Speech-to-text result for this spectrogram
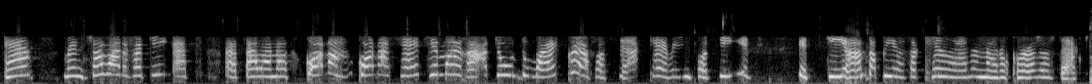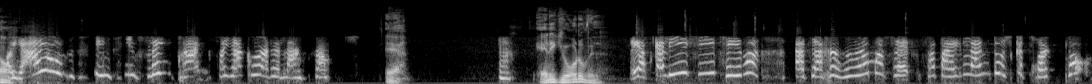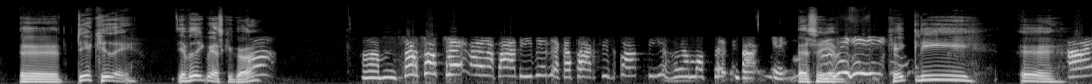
Ja, men så var det fordi, at, at der var noget... Gunnar, Gunnar sagde til mig i radioen, du må ikke køre for stærkt, Kevin, fordi et, et, de andre bliver så ked af det, når du kører så stærkt. Nå. Og jeg er jo en, en flink dreng, så jeg kører det langsomt. Ja. Ja. Ja, det gjorde du vel. Jeg skal lige sige til dig, at jeg kan høre mig selv, så der er et eller andet, du skal trykke på. Øh, det er jeg ked af. Jeg ved ikke, hvad jeg skal gøre. Um, så, så taler jeg bare alligevel. Jeg kan faktisk godt lide at høre mig selv en gang imellem. Altså, jeg kan ikke lige... Øh, Nej.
